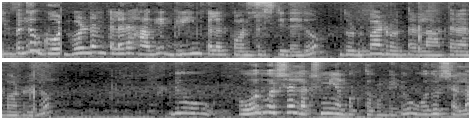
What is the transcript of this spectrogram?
ಇದು ಬಂದು ಗೋಲ್ಡ್ ಗೋಲ್ಡನ್ ಕಲರ್ ಹಾಗೆ ಗ್ರೀನ್ ಕಲರ್ ಕಾಂಟ್ರಾಸ್ಟ್ ಇದೆ ಇದು. ದೊಡ್ಡ ಬಾರ್ಡ್ರು ಅಂತಾರಲ್ಲ, ಆ ಥರ ಬಾರ್ಡ್ರ್ ಇದು. ಇದು ಹೋದ ವರ್ಷ ಲಕ್ಷ್ಮಿ ಹಬ್ಬಕ್ಕೆ ತೊಗೊಂಡಿದ್ದು. ಹೋದ ವರ್ಷ ಅಲ್ಲ,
